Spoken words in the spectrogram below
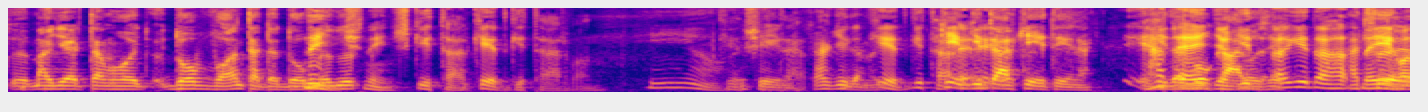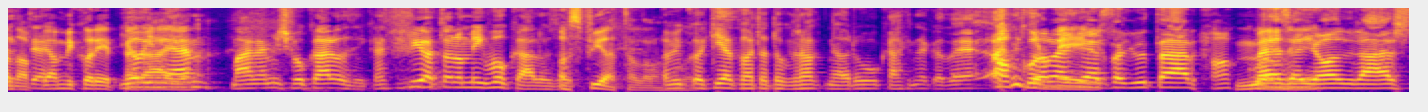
ö, már értem, hogy dob van, tehát a dob Nincs, mögött. nincs, gitár, két gitár van. Ja, és gitár. ének. Hát gitár. Két gitár. Két gitár, két ének. Hát Ide egy, a vokálozik. gitár- a gitár, hát néha fölötte- napja, amikor éppen Ja, hogy rájön. nem? Már nem is vokálozik? Hát fiatalon még vokálozott. Az fiatalon Amikor volt. ki akartatok rakni a rókáknak az e- Akkor a még. Legerszeg után, Akkor Mezei még. András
